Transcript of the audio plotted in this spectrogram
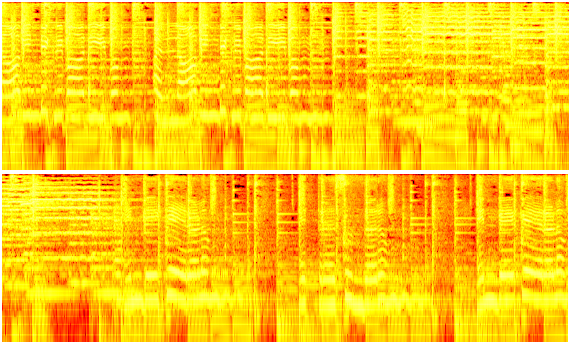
അല്ലാവിന്റെ കൃപാദീപം അല്ലാവിന്റെ കൃപാദീപം. എന്റെ കേരളം എത്ര സുന്ദരം എന്റെ കേരളം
